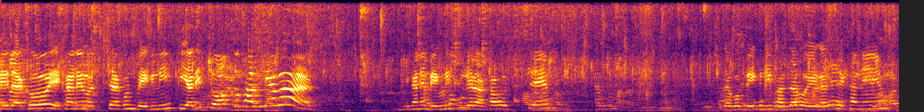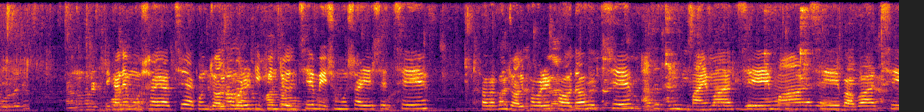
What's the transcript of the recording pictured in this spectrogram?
এই দেখো এখানে হচ্ছে এখন বেগনি। টিয়াদি চপ তো ভাজনি আবার? এখানে বেগনি তুলে রাখা হচ্ছে। দেখো বেগনি ভাজা হয়ে গেছে এখানে। এখানে মশাই আছে এখন জলখাবারের টিফিন চলছে মেসু মশাই এসেছে। সব এখন জলখাবারে খাওয়া দাওয়া হচ্ছে। মাইমা আছে মা আছে বাবা আছে।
